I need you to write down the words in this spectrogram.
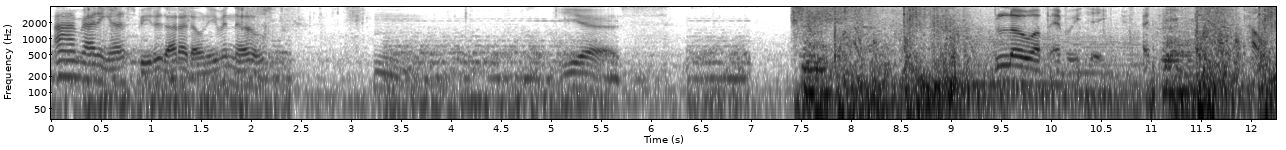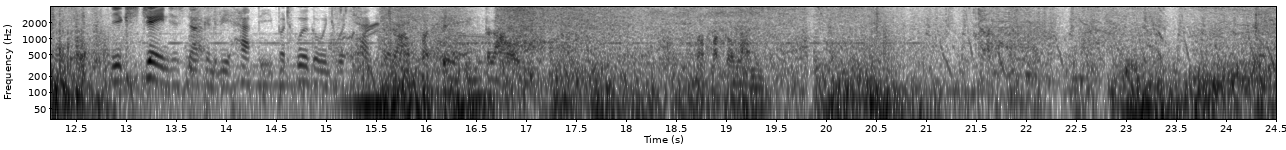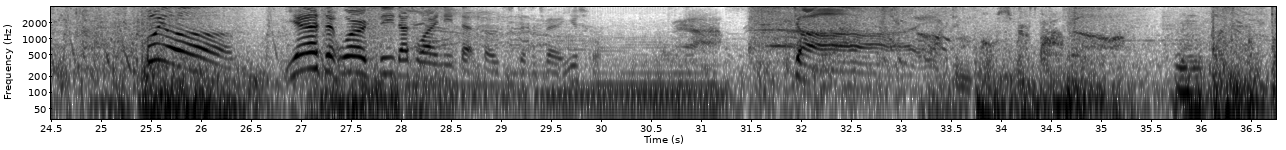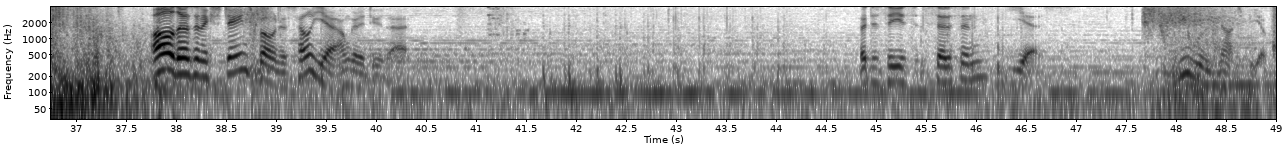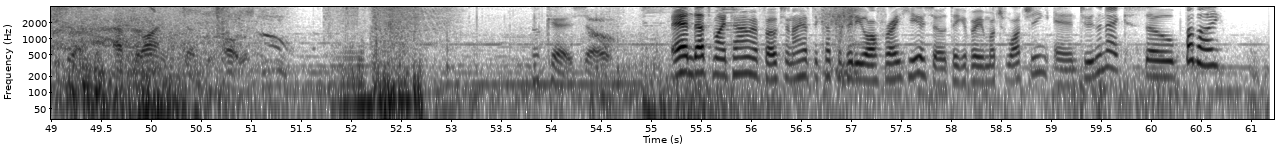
I'm riding a speeder that I don't even know. Hmm. Yes. Blow up everything, and powerful. The exchange is not going to be happy, but we're going to attack them! Yes, it works. See, that's why I need that, folks, because it's very useful. Die! Oh, there's an exchange bonus. Hell yeah, I'm gonna do that. A diseased citizen? Yes. You will not be upset after I am done with all of you. Okay, so And that's my timer, folks, and I have to cut the video off right here. So thank you very much for watching, and to the next. So bye bye.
